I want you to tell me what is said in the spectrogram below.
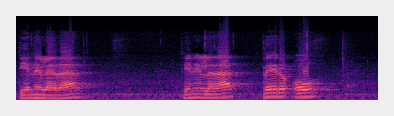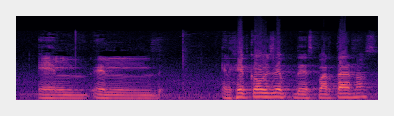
tiene la edad, tiene la edad, pero o el, el, el head coach de, de Espartanos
